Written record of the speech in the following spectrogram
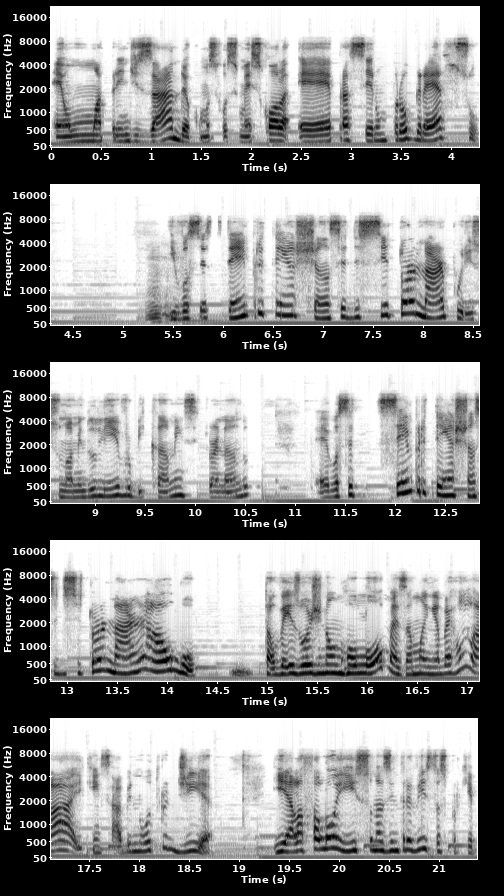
é um aprendizado, é como se fosse uma escola, é para ser um progresso. Uhum. E você sempre tem a chance de se tornar, por isso o nome do livro, Becoming, se tornando, é, você sempre tem a chance de se tornar algo talvez hoje não rolou, mas amanhã vai rolar, e quem sabe no outro dia. E ela falou isso nas entrevistas, porque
